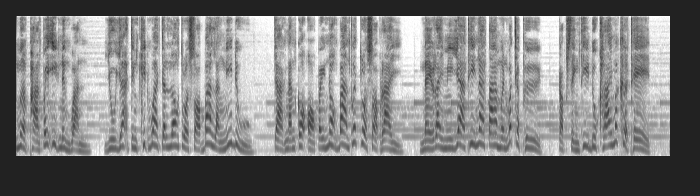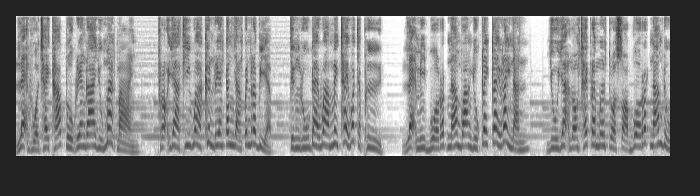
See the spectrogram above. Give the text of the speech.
เมื่อผ่านไปอีกหนึ่งวัน ยูยะจึงคิดว่าจะลองตรวจสอบบ้านหลังนี้ดู จากนั้นก็ออกไปนอกบ้านเพื่อตรวจสอบไร่ ในไร่มีหญ้าที่หน้าตาเหมือนวัชพืช กับสิ่งที่ดูคล้ายมะเขือเทศ และหัวไชเท้าปลูกเรียงรายอยู่มากมาย เพราะหญ้าที่ว่าขึ้นเรียงกันอย่างเป็นระเบียบ จึงรู้ได้ว่าไม่ใช่วัชพืช และมีบัวรดน้ำวางอยู่ใกล้ ๆ ไร่นั้น ยูยะลองใช้ประเมินตรวจสอบบัวรดน้ำดู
